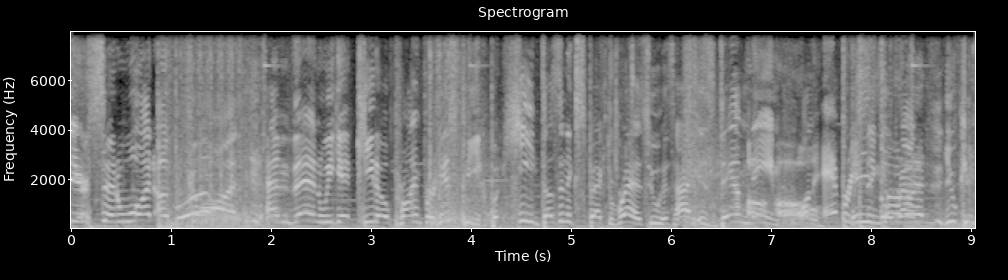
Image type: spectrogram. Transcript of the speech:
syrsoN, what a god! And then we get k1to prime for his peek, but he doesn't expect Rez, who has had his damn name on every He's single coming. round. You can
